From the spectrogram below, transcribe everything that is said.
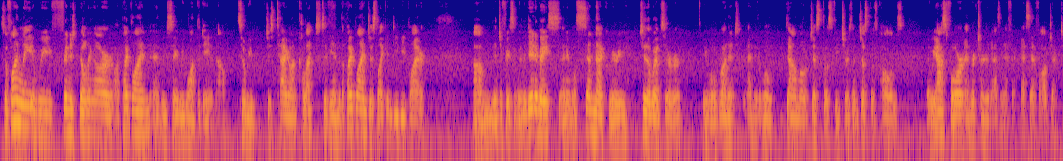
so finally, we finished building our, our pipeline and we say we want the data now. So we just tag on collect to the end of the pipeline, just like in dbplyr um, interfacing with a database, and it will send that query to the web server. It will run it, and it will download just those features and just those columns that we asked for and return it as an SF object.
